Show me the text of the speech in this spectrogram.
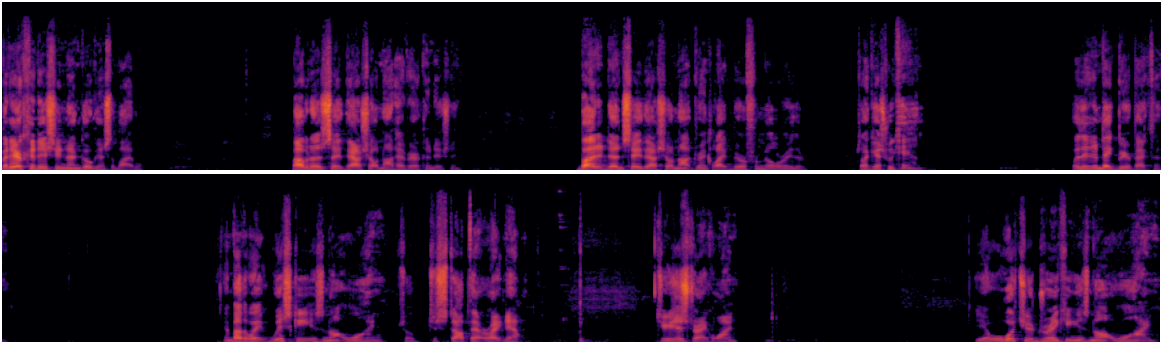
But air conditioning doesn't go against the Bible. The Bible doesn't say thou shalt not have air conditioning. But it doesn't say thou shalt not drink light beer from Miller either. So I guess we can. Well, they didn't make beer back then. And by the way, whiskey is not wine. So just stop that right now. Jesus drank wine. Yeah, well, what you're drinking is not wine.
